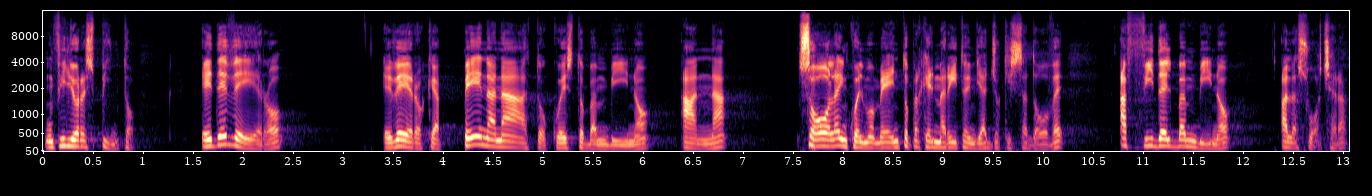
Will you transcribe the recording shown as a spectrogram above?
un figlio respinto. Ed è vero, è vero che appena nato questo bambino, Anna, sola in quel momento, perché il marito è in viaggio chissà dove, affida il bambino alla suocera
